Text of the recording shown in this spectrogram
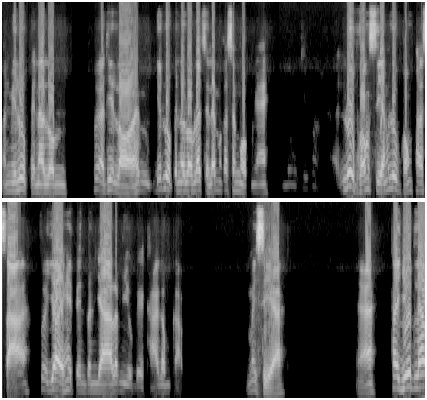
มันมีรูปเป็นอารมณ์ เพื่อที่หล่อให้ยึดรูปเป็นอารมณ์แล้วเสร็จแล้วมันก็สงบไง รูปของเสียงรูปของภาษาเพื่อย่อยให้เป็นปัญญาแล้วมีอุเบกขากำกับ ไม่เสียนะถ้ายึดแล้ว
